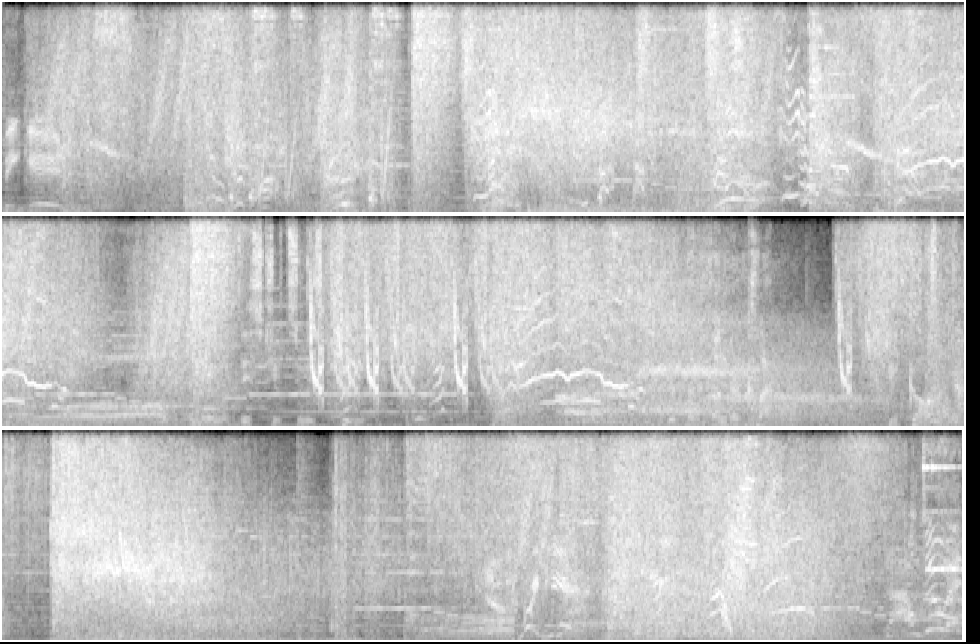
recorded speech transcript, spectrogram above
Begins. The name of this jutsu is Kirin. With the thunderclap, be gone. Right here! That'll do it!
